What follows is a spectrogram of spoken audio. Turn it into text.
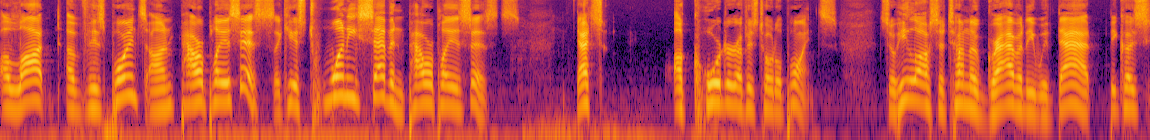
a lot of his points on power play assists. Like he has 27 power play assists. That's a quarter of his total points. So he lost a ton of gravity with that because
